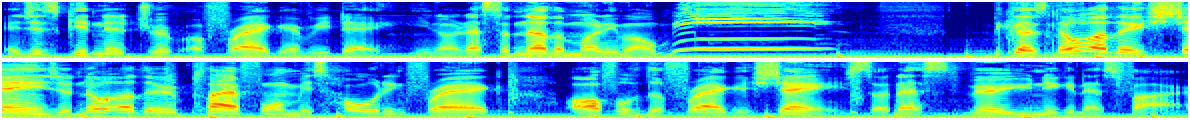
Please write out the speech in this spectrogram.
and just getting a drip of frag every day. You know, that's another muddy mo. Because no other exchange or no other platform is holding frag off of the frag exchange. So that's very unique and that's fire.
